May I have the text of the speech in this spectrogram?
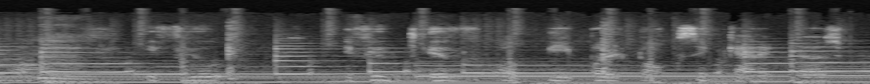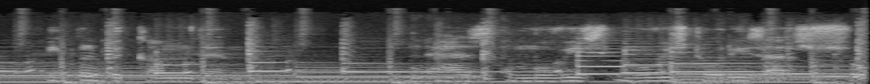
Uh, if you if you give uh, people toxic characters, people become them. And As movies movie stories are so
